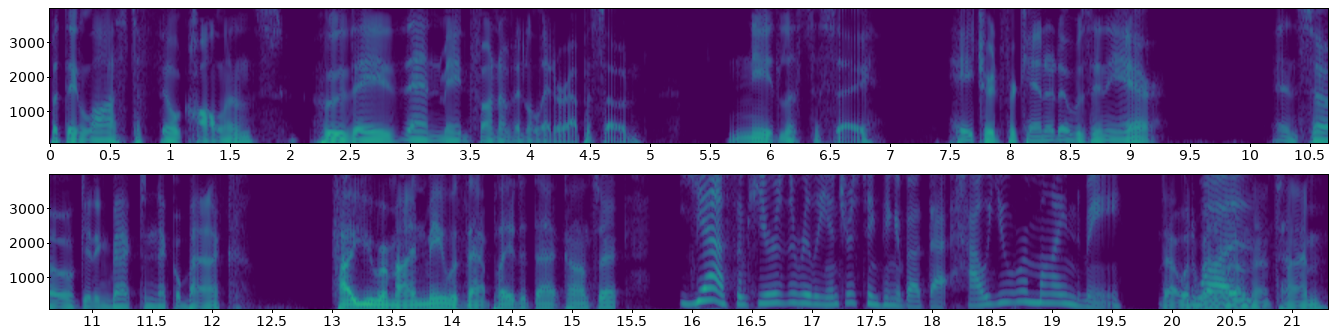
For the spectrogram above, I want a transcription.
but they lost to Phil Collins, who they then made fun of in a later episode. Needless to say, hatred for Canada was in the air. And so, getting back to Nickelback, How You Remind Me, was that played at that concert? Yeah. So here's the really interesting thing about that. How you remind me That would have been around that time.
